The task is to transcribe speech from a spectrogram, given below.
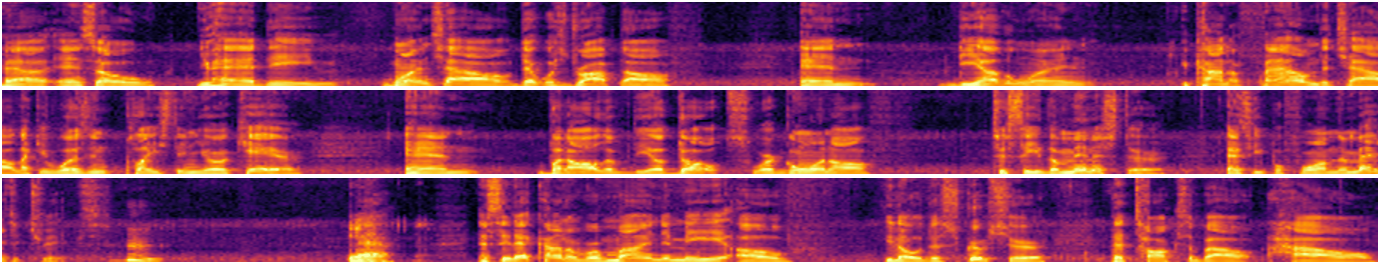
Yeah, and so you had the one child that was dropped off, and the other one, you kind of found the child, like it wasn't placed in your care, and but all of the adults were going off to see the minister as he performed the magic tricks. yeah. And see, that kind of reminded me of, you know, the scripture that talks about how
